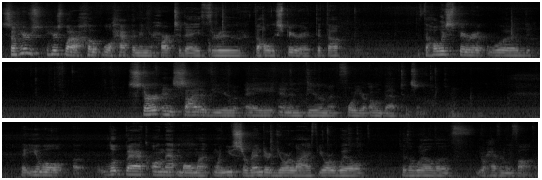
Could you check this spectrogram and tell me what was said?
So here's here's what I hope will happen in your heart today through the Holy Spirit that the that the Holy Spirit would stir inside of you a an endearment for your own baptism. That you will uh, look back on that moment when you surrendered your life, your will to the will of your heavenly Father.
